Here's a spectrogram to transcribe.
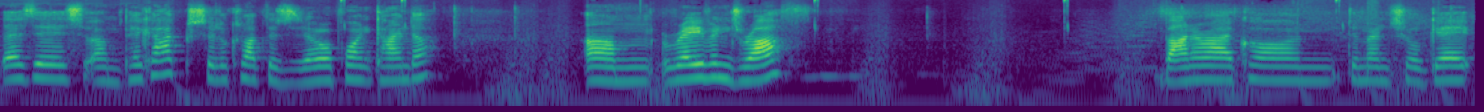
There's this um, pickaxe. It looks like the zero point kinda. Um, Raven's Wrath. Banner icon, Dimensional Gate.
